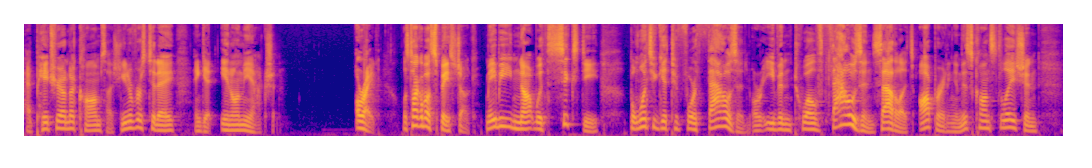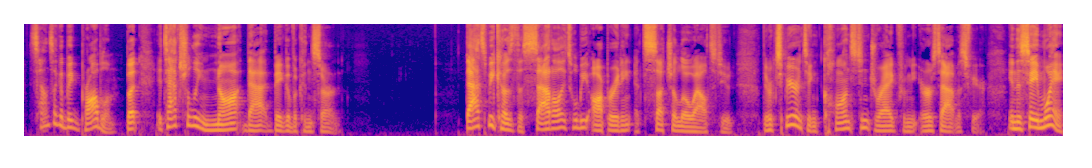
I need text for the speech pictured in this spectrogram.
at patreon.com slash universe today and get in on the action. All right, let's talk about space junk. Maybe not with 60, but once you get to 4,000 or even 12,000 satellites operating in this constellation, it sounds like a big problem, but it's actually not that big of a concern. That's because the satellites will be operating at such a low altitude. They're experiencing constant drag from the Earth's atmosphere, in the same way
